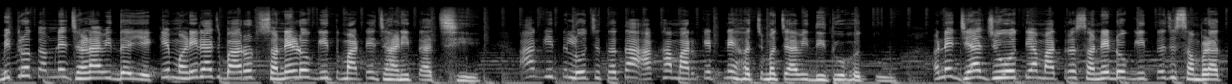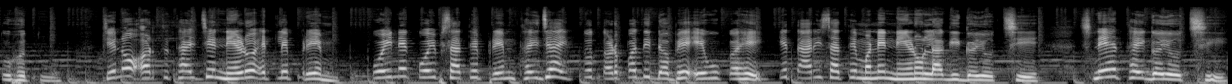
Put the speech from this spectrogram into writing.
મિત્રો, તમને જણાવી દઈએ કે મણિરાજ બારોટ સનેડો ગીત માટે જાણીતા છે આ ગીત લોચ થતાં આખા માર્કેટને હચમચાવી દીધું હતું અને જ્યાં જુઓ ત્યાં માત્ર સનેડો ગીત જ સંભળાતું હતું. જેનો અર્થ થાય છે નેડો એટલે પ્રેમ. કોઈને કોઈ સાથે પ્રેમ થઈ જાય તો તળપદી ડભે એવું કહે કે તારી સાથે મને નેણો લાગી ગયો છે, સ્નેહ થઈ ગયો છે.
